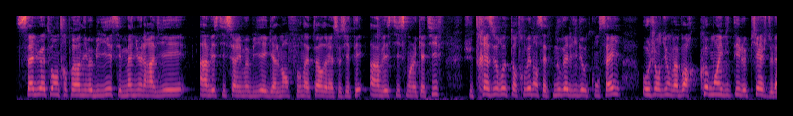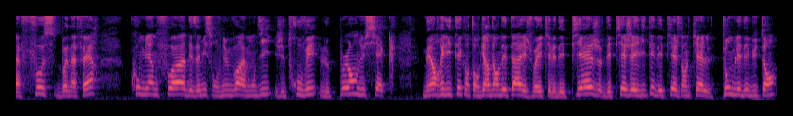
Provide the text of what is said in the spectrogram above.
Salut à toi entrepreneur d'immobilier, c'est Manuel Ravier, investisseur immobilier également fondateur de la société Investissement Locatif. Je suis très heureux de te retrouver dans cette nouvelle vidéo de conseil. Aujourd'hui, on va voir comment éviter le piège de la fausse bonne affaire. Combien de fois des amis sont venus me voir et m'ont dit « j'ai trouvé le plan du siècle ». Mais en réalité, quand on regardait en détail, je voyais qu'il y avait des pièges, des pièges à éviter, des pièges dans lesquels tombent les débutants.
